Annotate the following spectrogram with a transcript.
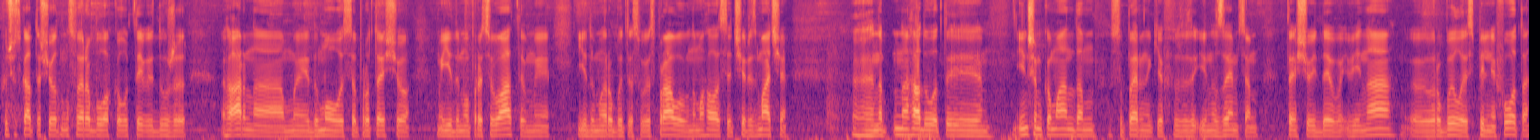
хочу сказати, що атмосфера була в колективі дуже гарна. Ми домовилися про те, що ми їдемо працювати, ми їдемо робити свою справу. Намагалися через матчі е, нагадувати іншим командам суперників іноземцям те, що йде війна, е, робили спільні фото,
